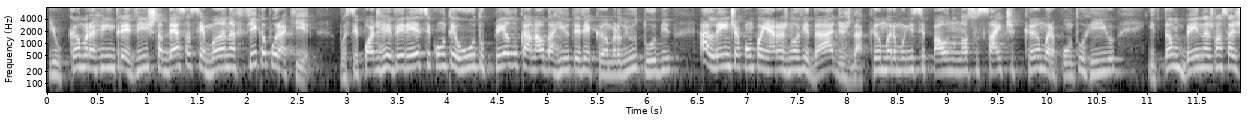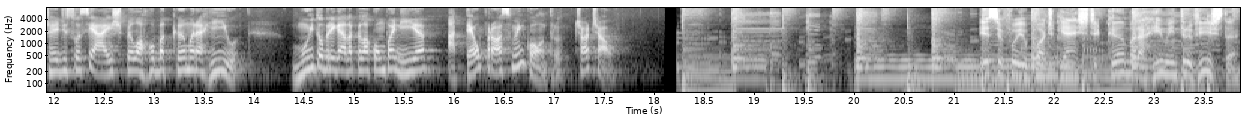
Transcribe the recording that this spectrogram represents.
E o Câmara Rio Entrevista dessa semana fica por aqui. Você pode rever esse conteúdo pelo canal da Rio TV Câmara no YouTube, além de acompanhar as novidades da Câmara Municipal no nosso site câmara.rio e também nas nossas redes sociais pelo arroba Câmara Rio. Muito obrigada pela companhia. Até o próximo encontro. Tchau, tchau. Esse foi o podcast Câmara Rio Entrevista.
